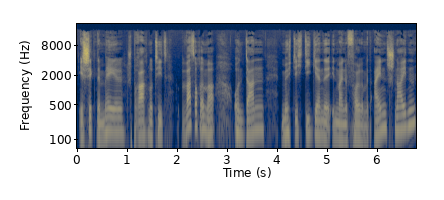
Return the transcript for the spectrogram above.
Ihr schickt eine Mail, Sprachnotiz, was auch immer. Und dann möchte ich die gerne in meine Folge mit einschneiden.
